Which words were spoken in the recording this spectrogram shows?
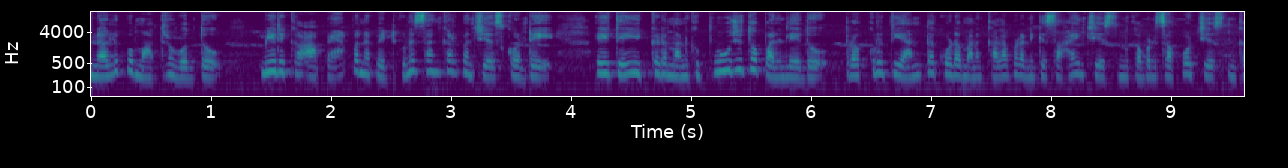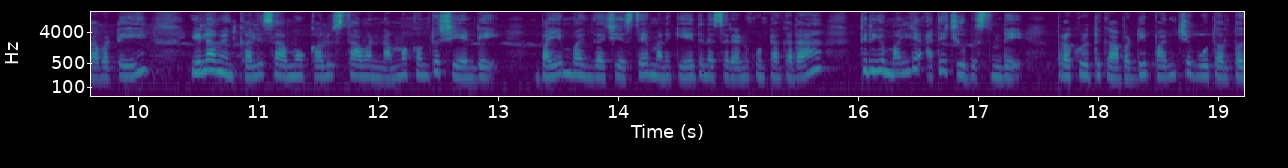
నలుపు మాత్రం వద్దు. మీరు ఇక ఆ పేపర్ను పెట్టుకుని సంకల్పం చేసుకోండి అయితే ఇక్కడ మనకు పూజతో పని లేదు. ప్రకృతి అంతా కూడా మనం కలపడానికి సహాయం చేస్తుంది కాబట్టి సపోర్ట్ చేస్తుంది కాబట్టి ఇలా మేము కలిసాము కలుస్తామని నమ్మకంతో చేయండి. భయం భయంగా చేస్తే మనకి ఏదైనా సరే అనుకుంటాం కదా? తిరిగి మళ్ళీ అదే చూపిస్తుంది. ప్రకృతి కాబట్టి పంచభూతాలతో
